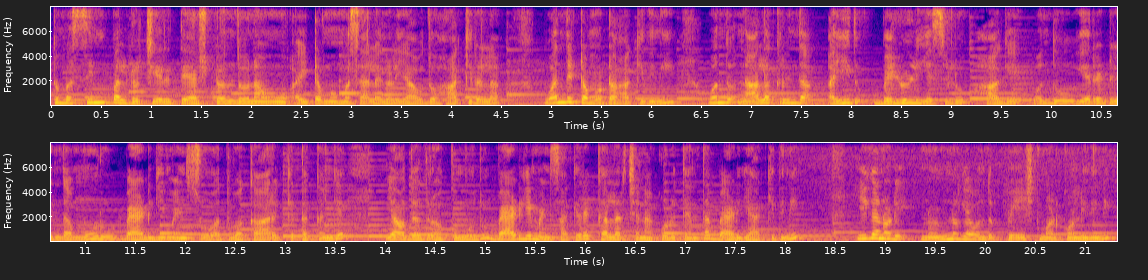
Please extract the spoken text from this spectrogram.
ತುಂಬ ಸಿಂಪಲ್ ರುಚಿ ಇರುತ್ತೆ ಅಷ್ಟೊಂದು ನಾವು ಐಟಮು, ಮಸಾಲೆಗಳು ಯಾವುದು ಹಾಕಿರಲ್ಲ. ಒಂದು ಟೊಮೊಟೊ ಹಾಕಿದ್ದೀನಿ. ಒಂದು ನಾಲ್ಕರಿಂದ ಐದು ಬೆಳ್ಳುಳ್ಳಿ ಎಸಳು, ಹಾಗೆ ಒಂದು ಎರಡರಿಂದ ಮೂರು ಬ್ಯಾಡ್ಗಿ ಮೆಣಸು ಅಥವಾ ಖಾರಕ್ಕೆ ತಕ್ಕಂಗೆ ಯಾವುದಾದ್ರೂ ಹಾಕೊಬೋದು ಬ್ಯಾಡ್ಗಿ ಮೆಣಸು ಹಾಕಿದರೆ ಕಲರ್ ಚೆನ್ನಾಗಿ ಕೊಡುತ್ತೆ ಅಂತ ಬ್ಯಾಡ್ಗೆ ಹಾಕಿದ್ದೀನಿ. ಈಗ ನೋಡಿ, ನುಣ್ಣಗೆ ಒಂದು ಪೇಸ್ಟ್ ಮಾಡ್ಕೊಂಡಿದ್ದೀನಿ.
